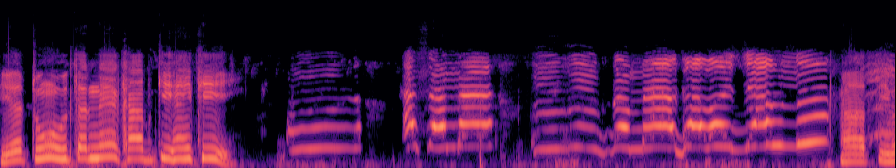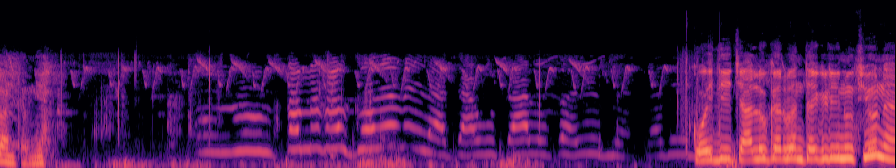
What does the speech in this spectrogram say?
હેઠું ઉતર ને ખાબકી અહીંથી આ સમય તમે ઘરે જાવ ને હા તે વાંધો નહીં. તમે હા ઘરે વેલા જાવ ચાલુ કરીને કોઈ દી ચાલુ કરવાનું તગડીનું થયું ને?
